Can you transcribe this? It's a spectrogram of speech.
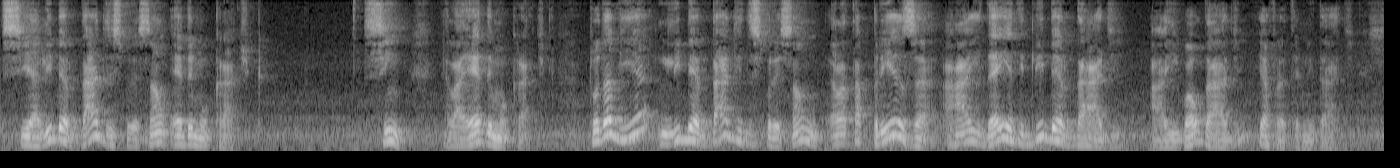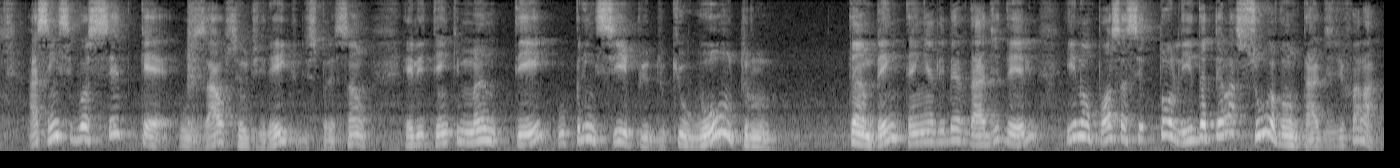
se a liberdade de expressão é democrática. Sim, ela é democrática. Todavia, liberdade de expressão ela está presa à ideia de liberdade, à igualdade e à fraternidade. Assim, se você quer usar o seu direito de expressão, ele tem que manter o princípio de que o outro também tenha a liberdade dele e não possa ser tolhida pela sua vontade de falar.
